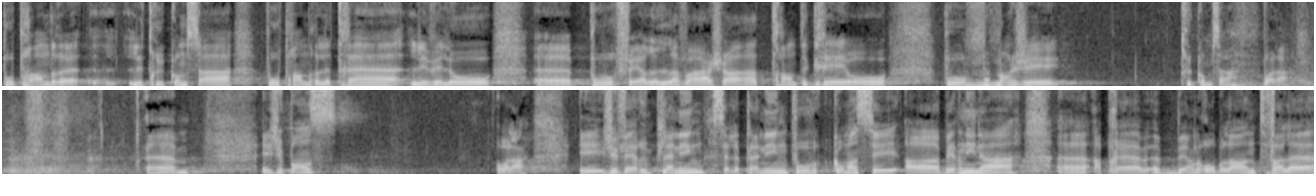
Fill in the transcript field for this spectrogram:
Pour prendre les trucs comme ça, pour prendre le train, les vélos, euh, pour faire le lavage à 30 degrés, ou pour manger, trucs comme ça. Voilà. Et je pense, voilà, et je vais faire un planning, c'est le planning pour commencer à Bernina, euh, après Bern-Robeland, Valais,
